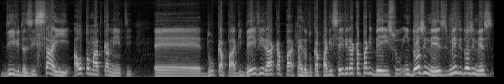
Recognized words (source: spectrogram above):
dívidas e sair automaticamente é, do Capag B virar Capag, perdão, do Capag C virar Capag B. Isso em 12 meses, menos de 12 meses,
